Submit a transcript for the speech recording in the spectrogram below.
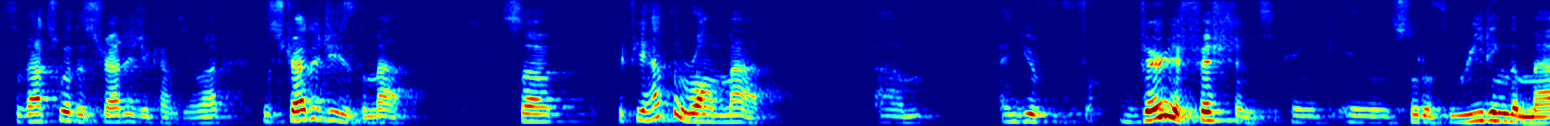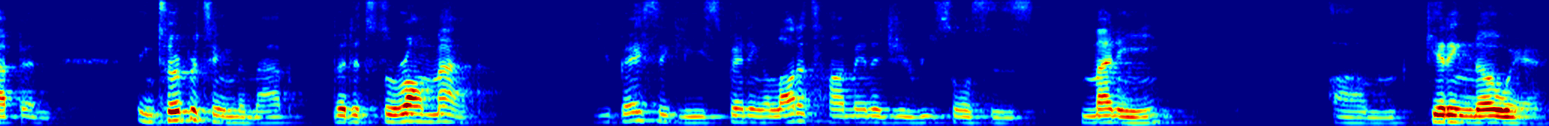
So that's where the strategy comes in, right? The strategy is the map. So if you have the wrong map, um, and you're very efficient in, in sort of reading the map and interpreting the map, but it's the wrong map, you're basically spending a lot of time, energy, resources, money, um, getting nowhere.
